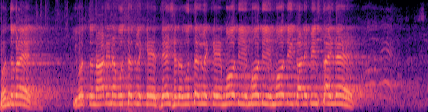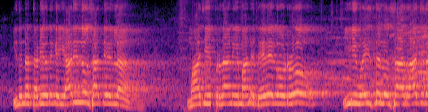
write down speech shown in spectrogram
ಬಂಧುಗಳೇ ಇವತ್ತು ನಾಡಿನ ಉದ್ದಗಲಿಕ್ಕೆ, ದೇಶದ ಉದ್ದಗಲಿಕ್ಕೆ ಮೋದಿ ಮೋದಿ ಮೋದಿ ಗಾಳಿ ಬೀಸ್ತಾ ಇದೆ. ಇದನ್ನ ತಡೆಯೋದಕ್ಕೆ ಯಾರಿಂದೂ ಸಾಧ್ಯ ಇಲ್ಲ. ಮಾಜಿ ಪ್ರಧಾನಿ ಮಾನ್ಯ ದೇವೇಗೌಡರು ಈ ವಯಸ್ಸಿನಲ್ಲೂ ಸಹ ರಾಜ್ಯದ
